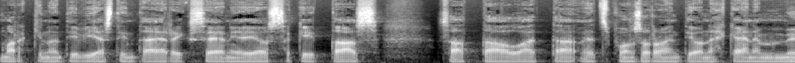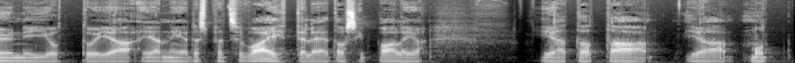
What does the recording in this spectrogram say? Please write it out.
markkinointiviestintä erikseen ja jossakin taas saattaa olla, että, että sponsorointi on ehkä enemmän myynnin juttu ja, ja niin edespäin, että se vaihtelee tosi paljon. Ja tota, ja, Mutta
